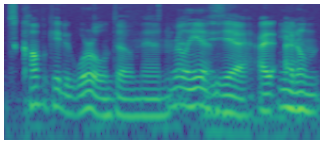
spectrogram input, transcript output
it's a complicated world, though, man. It really is. Yeah, I, Yeah. I don't,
